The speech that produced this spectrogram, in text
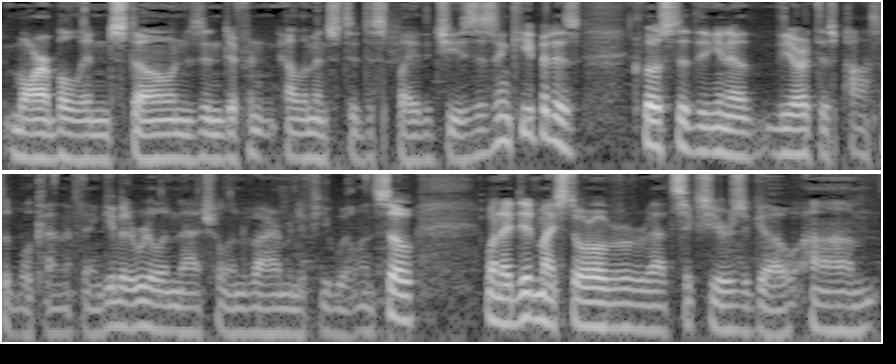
marble and stones and different elements to display the cheeses and keep it as close to the you know the earth as possible, kind of thing. Give it a real natural environment, if you will. And so when I did my store over about six years ago, um,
